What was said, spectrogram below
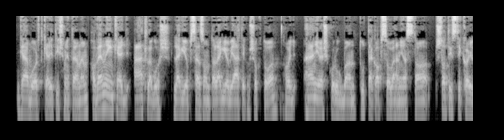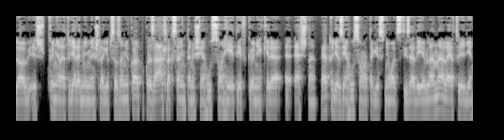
Gábort kell itt ismételnem, ha vennénk egy átlagos legjobb szezont a legjobb játékosoktól, hogy hány éves korukban tudták abszolválni azt a statisztikailag, és könnyen lehet, hogy eredményben is legjobb szezonjukat, akkor az átlag szerintem is ilyen 27 év környékére e, esne. Lehet, hogy ez ilyen 26,8 év lenne, lehet, hogy egy ilyen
